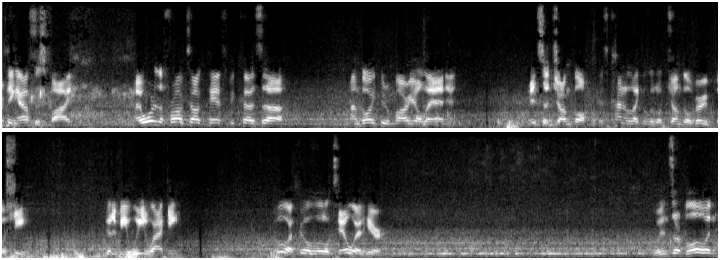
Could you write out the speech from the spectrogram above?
Everything else is fine. I wore the Frog Togs pants because uh, I'm going through Mario Land and it's a jungle. It's kind of like a little jungle, very bushy. Gonna be weed whacking. Oh, I feel a little tailwind here. Winds are blowing.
